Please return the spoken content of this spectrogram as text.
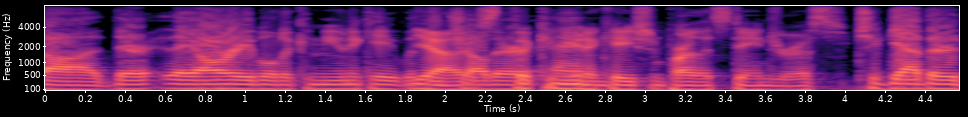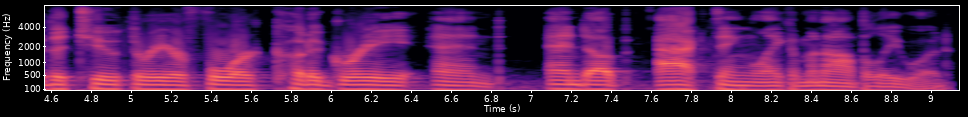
uh, they they are able to communicate with yeah, each it's other. the communication part that's dangerous. together, the two, three, or four could agree and end up acting like a monopoly would.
